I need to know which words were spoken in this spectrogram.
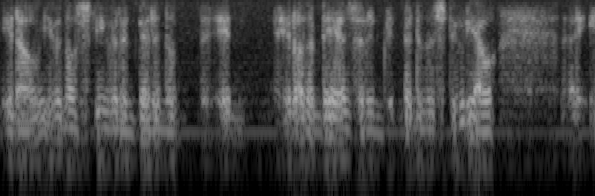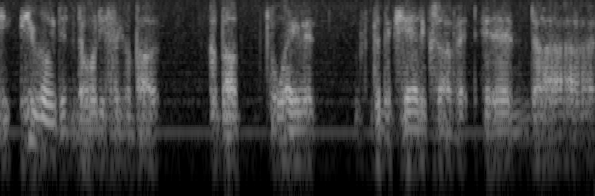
You know, even though Steven had been in the in in other bands and had been in the studio, uh, he, he really didn't know anything about about the way that the mechanics of it, and uh,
